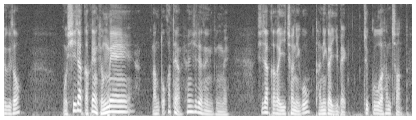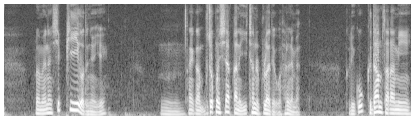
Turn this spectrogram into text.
여기서 뭐 시작가 그냥 경매랑 똑같아요. 현실에서 있는 경매 시작가가 2천이고 단위가 200, 직구가 3천 그러면은 CP거든요 이게. 음 그러니까 무조건 시작가는 2천을 불러야 되고 살려면 그리고 그 다음 사람이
